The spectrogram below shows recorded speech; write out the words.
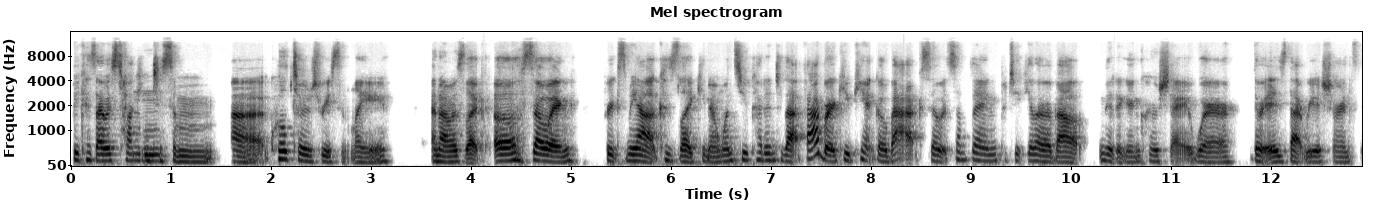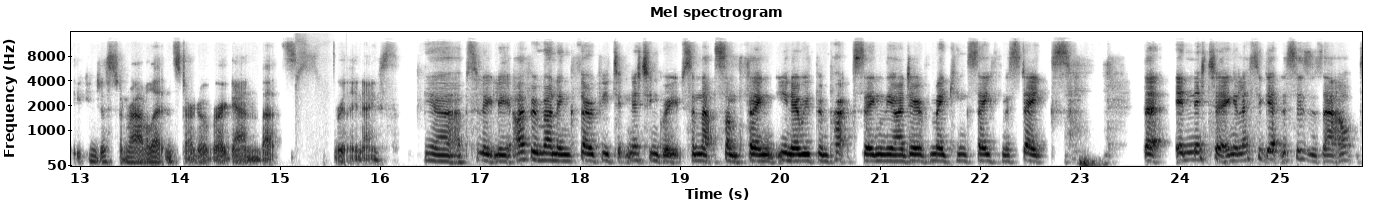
because I was talking mm-hmm. to some uh, quilters recently and I was like, oh, sewing freaks me out because like you know once you cut into that fabric you can't go back. So it's something particular about knitting and crochet where there is that reassurance that you can just unravel it and start over again. That's really nice. Yeah absolutely. I've been running therapeutic knitting groups and that's something you know we've been practicing the idea of making safe mistakes that in knitting unless you get the scissors out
